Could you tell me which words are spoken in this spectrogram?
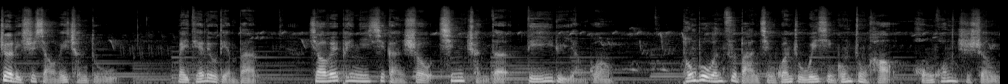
这里是小薇晨读，每天六点半，小薇陪你一起感受清晨的第一缕阳光。同步文字版，请关注微信公众号“洪荒之声”。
